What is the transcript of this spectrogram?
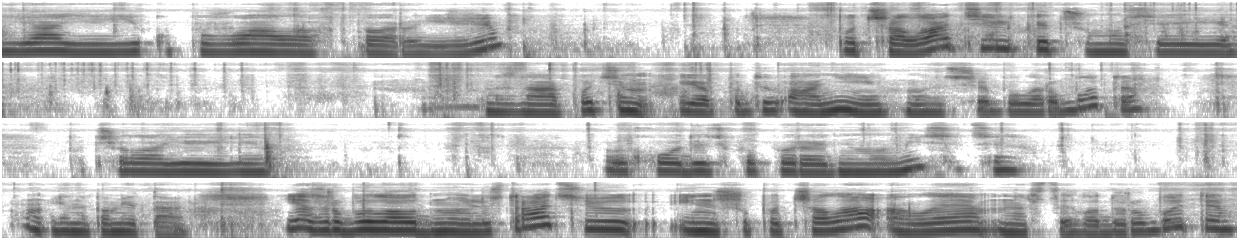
Я її купувала в Парижі. Почала тільки, чомусь я її. Не знаю, потім я подив... А, ні, у мене ще була робота. Почала я її виходить в попередньому місяці. Ну, Я не пам'ятаю. Я зробила одну ілюстрацію, іншу почала, але не встигла доробити.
